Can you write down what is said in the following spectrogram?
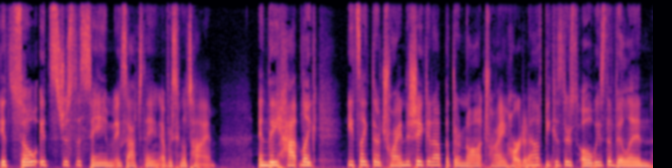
It's so, it's just the same exact thing every single time. And they had like, it's like they're trying to shake it up, but they're not trying hard enough because there's always the villain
